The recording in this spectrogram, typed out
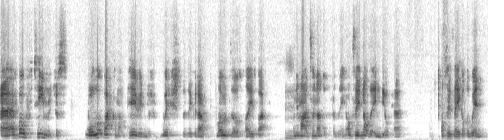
Uh, and both teams just will look back on that period and just wish that they could have loads of those plays back. And it might have turned out differently. Obviously, not that Indy will care. Obviously, they got the win.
